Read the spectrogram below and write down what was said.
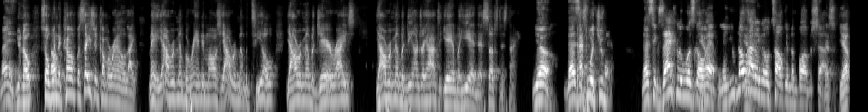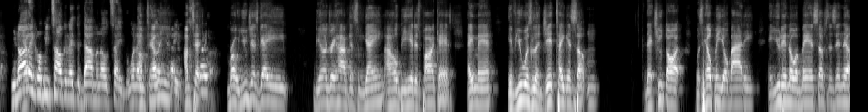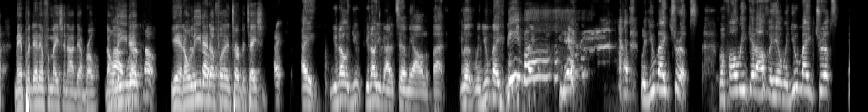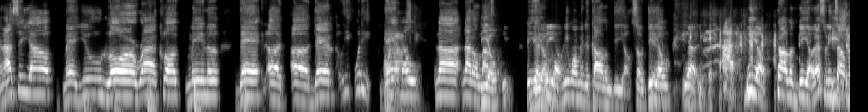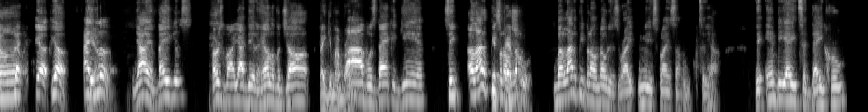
Man. You know, so when oh. the conversation come around, like, man, y'all remember Randy Moss, y'all remember T.O., y'all remember Jerry Rice, y'all remember DeAndre Hopkins. Yeah, but he had that substance thing. Yeah, that's that's what you that's exactly what's gonna yeah. happen. And you know yeah. how they gonna talk in the barbershop. That's yep. You know yep. how they gonna be talking at the domino table when they I'm telling you, I'm telling bro, you just gave DeAndre Hopkins some game. I hope he hit his podcast hey man, if you was legit taking something that you thought was helping your body and you didn't know a banned substance in there, man, put that information out there, bro. Don't no, leave that. No. Yeah, don't leave that up for interpretation. Hey, hey, you know, you you know you got to tell me all about it. Look, when you make Viva, yeah, when you make trips, before we get off of here, when you make trips, and I see y'all, man, you, Laura, Ryan Clark, Mina, Dan, uh, uh, Dan, he, what he, Dan, no, nah, not on Dio. He, he, Dio. Yeah, Dio. He want me to call him Dio. So Dio, yeah, yeah. Dio, call him Dio. That's what he, he told me. Yeah, yeah. Hey, yeah. look, y'all in Vegas. First of all, y'all did a hell of a job. Thank you, my brother. Bob was back again. See, a lot of people don't know, but a lot of people don't know this, right? Let me explain something to y'all. The NBA Today crew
